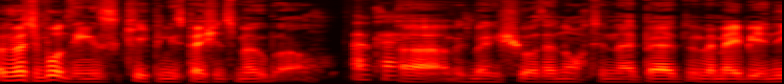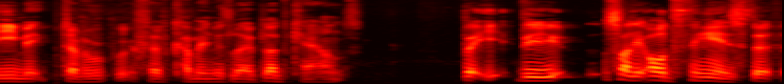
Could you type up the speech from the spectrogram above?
And the most important thing is keeping these patients mobile. Okay. um, is making sure they're not in their bed and they may be anemic if they've come in with low blood counts. But the slightly odd thing is that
